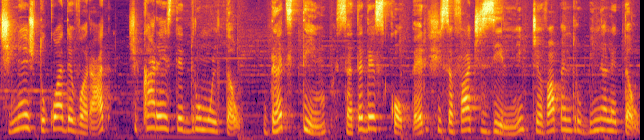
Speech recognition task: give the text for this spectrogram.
cine ești tu cu adevărat și care este drumul tău. Dă-ți timp să te descoperi și să faci zilnic ceva pentru binele tău.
